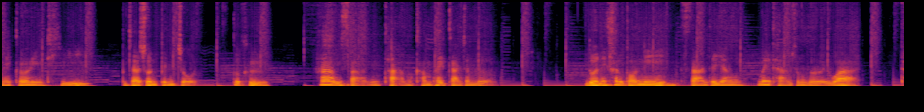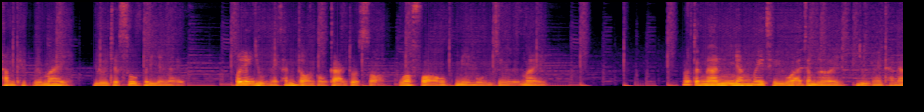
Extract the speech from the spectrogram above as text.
ในกรณีที่ประชาชนเป็นโจทย์ก็คือ ห้ามศาลถามคำให้การจำเลย โดยในขั้นตอนนี้ศาลจะยังไม่ถามจำเลยว่าทำผิดหรือไม่หรือจะสู้คดียังไง เพราะยังอยู่ในขั้นตอนของการตรวจสอบว่าฟ้องมีมูลจริงหรือไม่ นอกจากนั้นยังไม่ถือว่าจำเลยอยู่ในฐานะ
